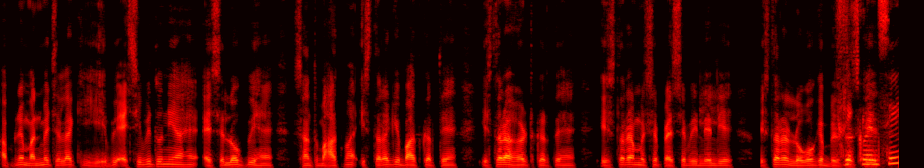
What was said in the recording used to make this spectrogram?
अपने मन में चला कि ये भी ऐसी भी दुनिया है ऐसे लोग भी हैं संत महात्मा इस तरह की बात करते हैं इस तरह हर्ट करते हैं इस तरह मुझसे पैसे भी ले लिए इस तरह लोगों के बिज़नेस के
